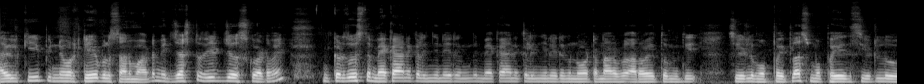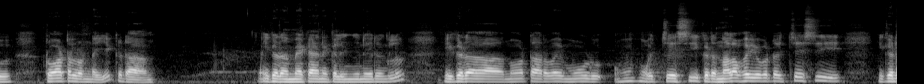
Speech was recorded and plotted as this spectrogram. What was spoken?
I will keep in your tables అనమాట మీరు జస్ట్ రీడ్ చేసుకోవడమే ఇక్కడ చూస్తే మెకానికల్ ఇంజనీరింగ్ ఉంది. మెకానికల్ ఇంజనీరింగ్ నూట నలభై అరవై తొమ్మిది సీట్లు ముప్పై ప్లస్ ముప్పై ఐదు సీట్లు టోటల్ ఉన్నాయి. ఇక్కడ ఇక్కడ మెకానికల్ ఇంజనీరింగ్లో. ఇక్కడ నూట అరవై మూడు వచ్చేసి ఇక్కడ నలభై ఒకటి వచ్చేసి ఇక్కడ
